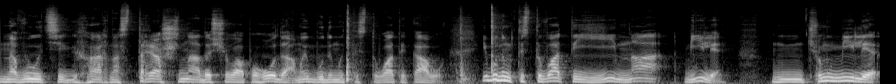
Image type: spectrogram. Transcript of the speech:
На вулиці гарна, страшна дощова погода, а ми будемо тестувати каву. І будемо тестувати її на мілі. Чому мілі?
